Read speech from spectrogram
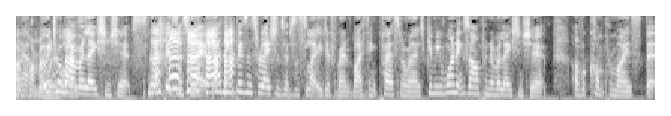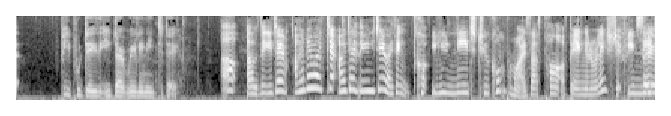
I can't remember we're what talking about relationships, not business related. I think business relationships are slightly different, but I think personal relationships. Give me one example in a relationship of a compromise that people do that you don't really need to do. Oh, oh, that you don't. I know. I don't. I don't think you do. I think co- you need to compromise. That's part of being in a relationship. You So- need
